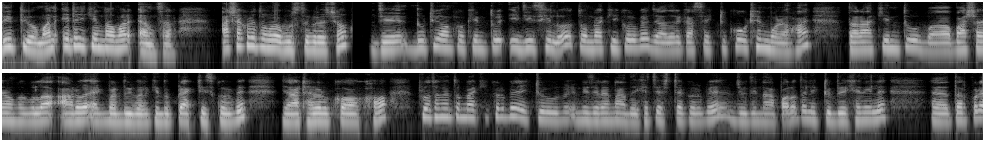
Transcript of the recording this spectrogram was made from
দ্বিতীয় মান। এটাই কিন্তু আমার অ্যান্সার আশা করি তোমরা বুঝতে পেরেছ যে দুটি অঙ্ক কিন্তু ইজি ছিল। তোমরা কি করবে? যাদের কাছে একটু কঠিন মনে হয়, তারা কিন্তু বাসায় অঙ্কগুলো আরও একবার, দুইবার কিন্তু প্র্যাকটিস করবে যে আঠারোর ক, খ। প্রথমে তোমরা কি করবে? একটু নিজেরা না দেখে চেষ্টা করবে। যদি না পারো, তাহলে একটু দেখে নিলে তারপরে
